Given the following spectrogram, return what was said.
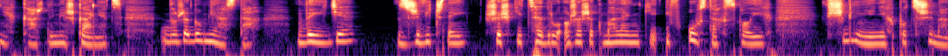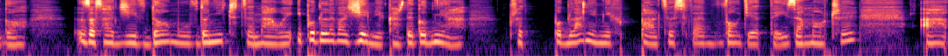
Niech każdy mieszkaniec dużego miasta wyjdzie z żywicznej szyszki cedru orzeszek maleńki i w ustach swoich w ślinie niech podtrzyma go, zasadzi w domu, w doniczce małej i podlewa ziemię każdego dnia przed podlaniem niech palce swe w wodzie tej zamoczy, a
